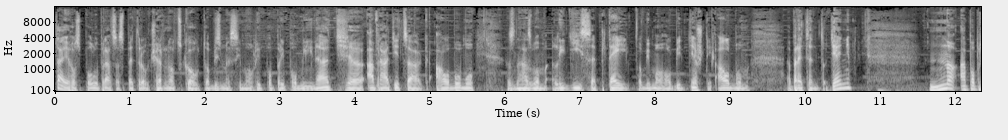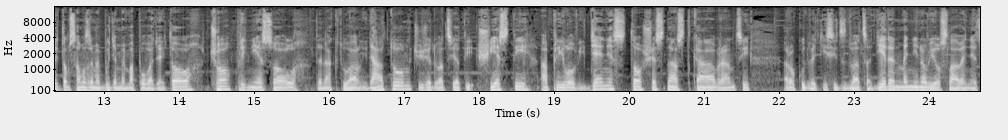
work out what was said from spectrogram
tá jeho spolupráca s Petrou Černockou, to by sme si mohli popripomínať a vrátiť sa k albumu s názvom Lidí se ptej. To by mohol byť dnešný album pre tento deň. No a popri tom samozrejme budeme mapovať aj to, čo priniesol ten aktuálny dátum, čiže 26. aprílový deň, 116. v rámci roku 2021. Meninový oslávenec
